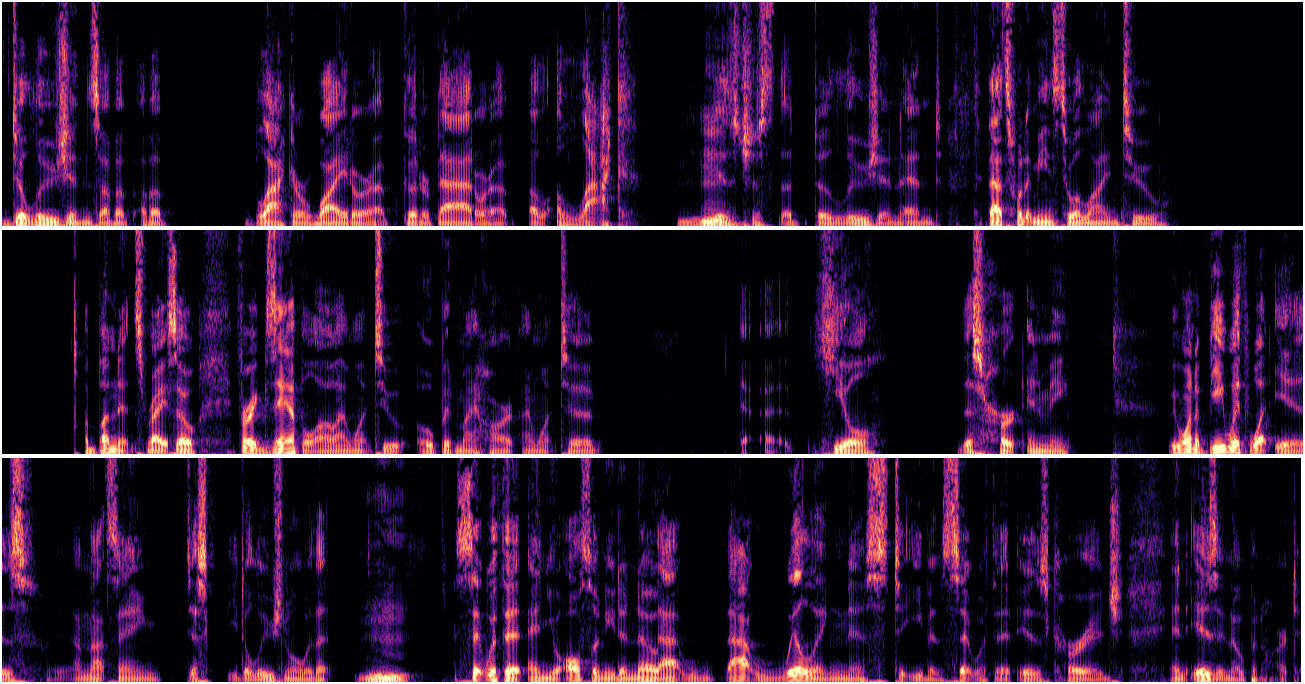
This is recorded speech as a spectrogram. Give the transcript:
delusions of a of a black or white or a good or bad or a, a, a lack is just a delusion, and that's what it means to align to abundance, right? So, for example, oh, I want to open my heart. I want to uh, heal this hurt in me. We want to be with what is. I'm not saying just be delusional with it sit with it and you also need to know that that willingness to even sit with it is courage and is an open heart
